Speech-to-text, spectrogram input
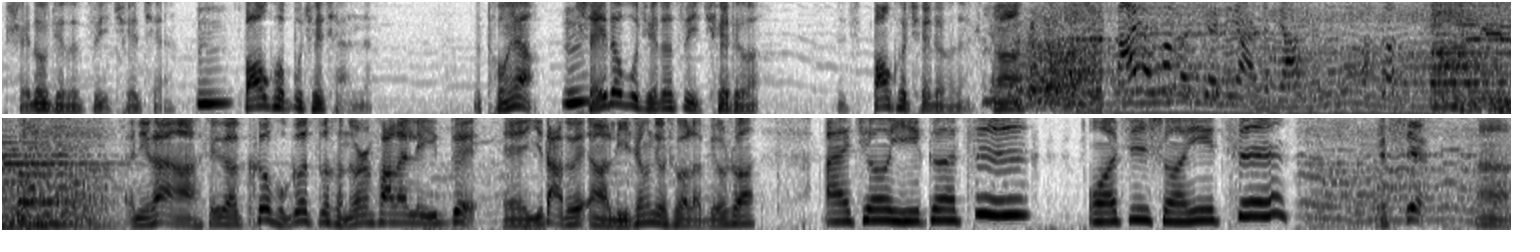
谁都觉得自己缺钱，嗯，包括不缺钱的。那同样，嗯谁都不觉得自己缺德，包括缺德的啊。哪有那么缺心眼的家属？呃你看啊，这个科普歌词，很多人发来了一对，呃，一大堆啊。李征就说了，比如说，爱就一个字，我只说一次，也是，嗯，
